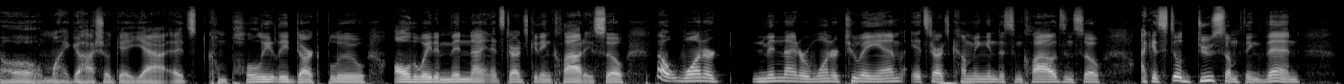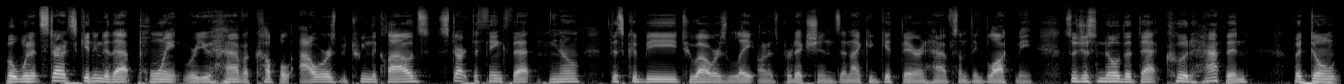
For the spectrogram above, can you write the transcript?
Oh my gosh, okay, yeah, it's completely dark blue all the way to midnight and it starts getting cloudy. So about 1 or midnight or 1 or 2 a.m., it starts coming into some clouds. And so I could still do something then, but when it starts getting to that point where you have a couple hours between the clouds, start to think that, you know, this could be two hours late on its predictions and I could get there and have something block me. So just know that that could happen, but don't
